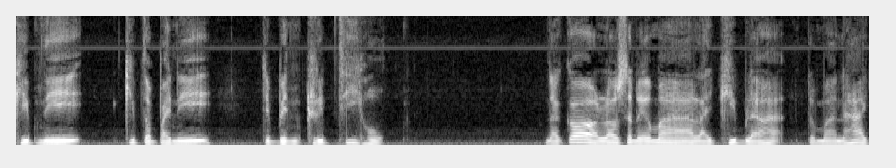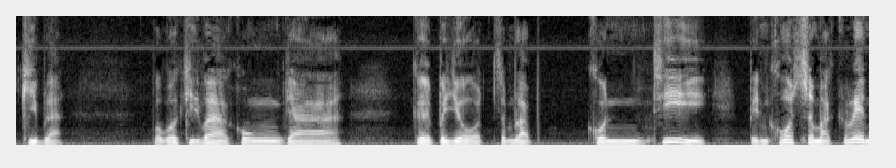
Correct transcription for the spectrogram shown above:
คลิปนี้ คลิปต่อไปนี้จะเป็นคลิปที่ 6 แล้วก็เราเสนอมาหลายคลิปแล้วฮะ ประมาณ 5 คลิปแล้วผมก็คิดว่าคงจะเกิดประโยชน์สำหรับคนที่เป็นโค้ชสมัครเล่น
